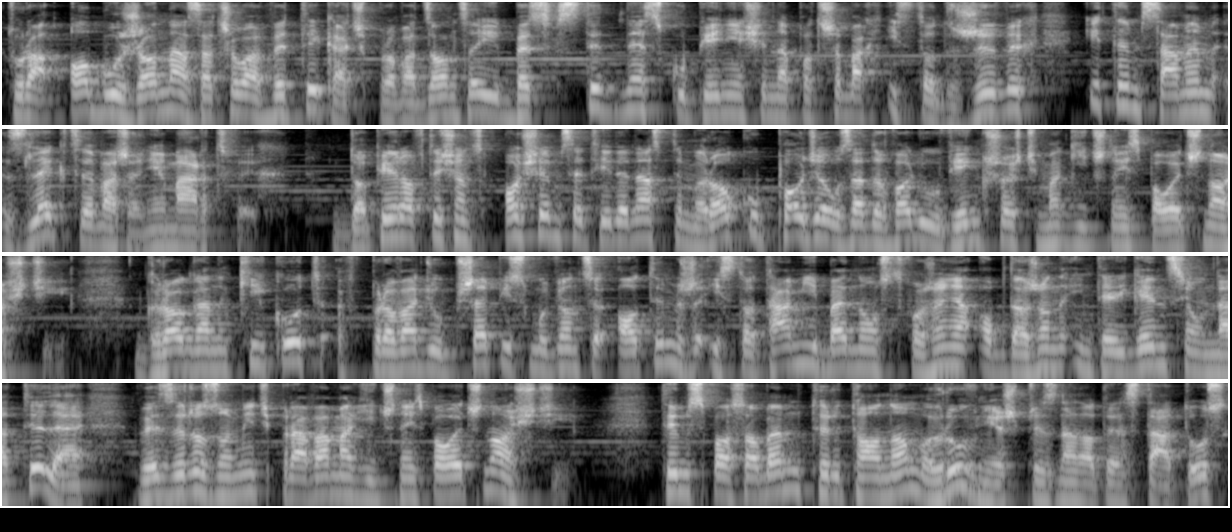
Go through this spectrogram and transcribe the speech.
która oburzona zaczęła wytykać prowadzącej bezwstydne skupienie się na potrzebach istot żywych i tym samym zlekceważenie martwych. Dopiero w 1811 roku podział zadowolił większość magicznej społeczności. Grogan Kikut wprowadził przepis mówiący o tym, że istotami będą stworzenia obdarzone inteligencją na tyle, by zrozumieć prawa magicznej społeczności. Tym sposobem Trytonom również przyznano ten status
